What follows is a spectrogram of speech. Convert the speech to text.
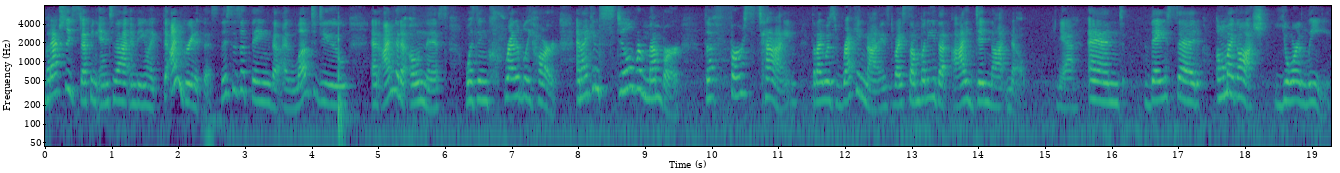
But actually stepping into that and being like, I'm great at this. This is a thing that I love to do, and I'm going to own this was incredibly hard. And I can still remember the first time that I was recognized by somebody that I did not know yeah. and they said, "Oh my gosh, you're Lee."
